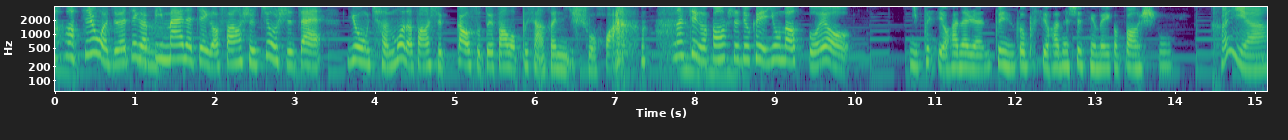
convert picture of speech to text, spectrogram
其实我觉得这个闭麦的这个方式，就是在用沉默的方式告诉对方我不想和你说话。那这个方式就可以用到所有。你不喜欢的人对你做不喜欢的事情的一个方式，可以啊，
